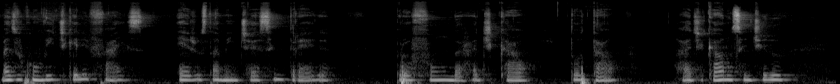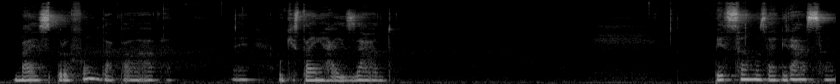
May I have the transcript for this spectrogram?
Mas o convite que ele faz é justamente essa entrega profunda, radical, total. Radical no sentido mais profundo da palavra, né? o que está enraizado. Peçamos a graça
